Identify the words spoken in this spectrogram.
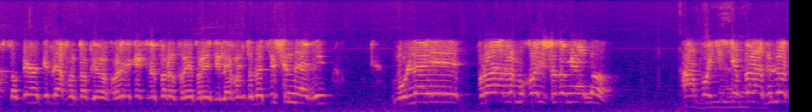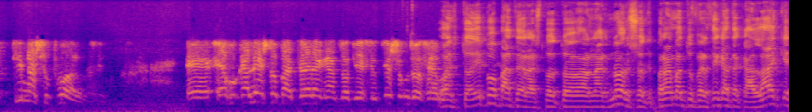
αυτό πήρα τηλέφωνο, το πληροφορήθηκα και το παίρνω πρωί πρωί τηλέφωνο, του λέω τι συνέβη; Μου λέει, πρόεδρε μου κόλλησε το μυαλό. Από εκεί και πέρα του λέω, τι να σου πω. Ρε. Ε, έχω καλέσει τον πατέρα για να το διευθυντήσουμε το θέμα. Όχι, το είπε ο πατέρας, το, το αναγνώρισε ότι πράγματι του φερθήκατε καλά και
